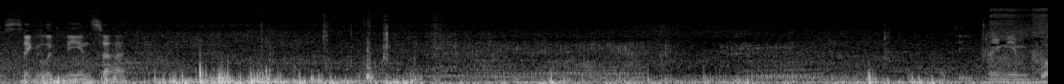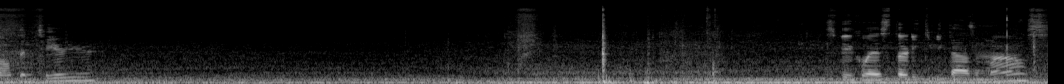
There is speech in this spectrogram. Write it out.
Let's take a look at the inside. The cloth interior. This vehicle has 33,000 miles.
